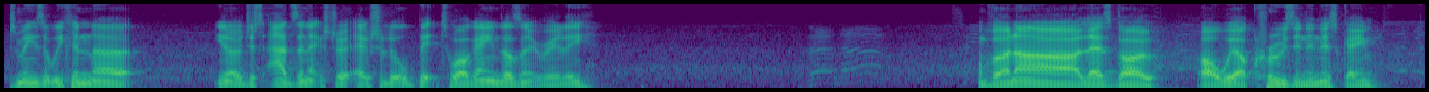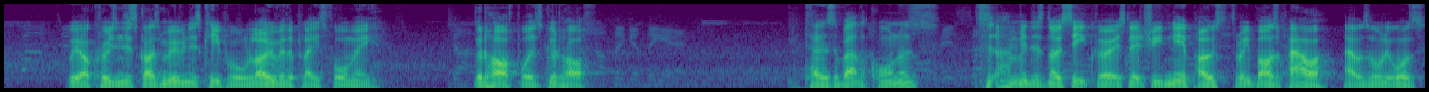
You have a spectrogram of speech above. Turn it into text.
this means that we can, uh, you know, just adds an extra extra little bit to our game, doesn't it, really? Werner, let's go. Oh, we are cruising in this game. We are cruising. This guy's moving his keeper all over the place for me. Good half, boys. Good half. Tell us about the corners. I mean, there's no secret. It's literally near post, three bars of power. That was all it was.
